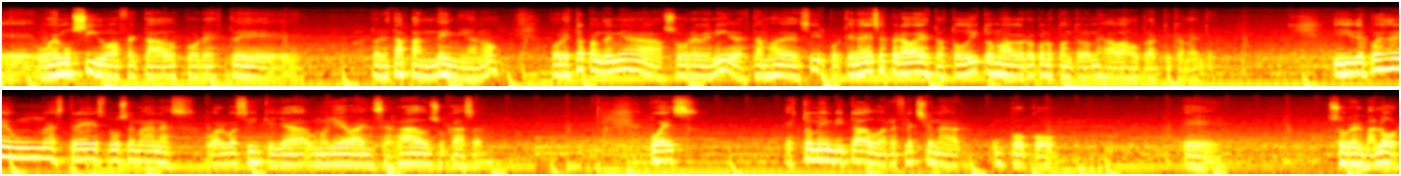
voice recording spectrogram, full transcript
eh, o hemos sido afectados por, este, por esta pandemia, ¿no? Por esta pandemia sobrevenida, estamos a decir, porque nadie se esperaba esto, a toditos nos agarró con los pantalones abajo prácticamente. Y después de unas tres, dos semanas o algo así que ya uno lleva encerrado en su casa, pues esto me ha invitado a reflexionar un poco eh, sobre el valor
